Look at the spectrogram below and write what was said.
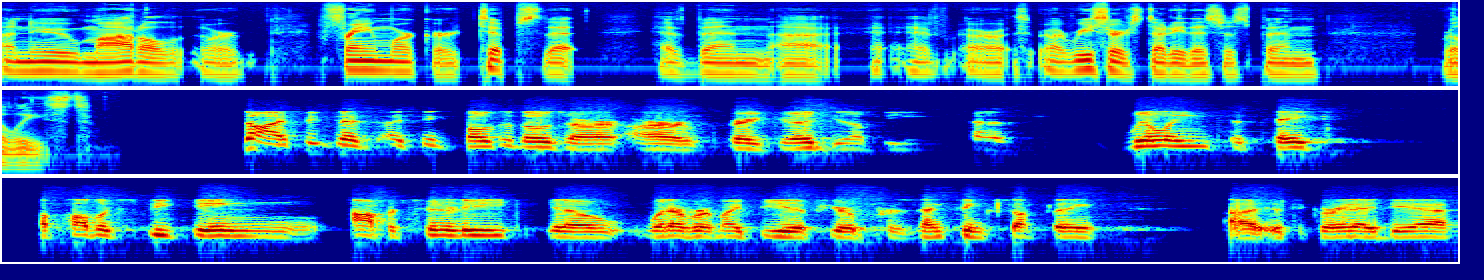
a new model or framework or tips that have been uh, have a research study that's just been released. No, I think that I think both of those are are very good. You know, being willing to take a public speaking opportunity, you know, whatever it might be, if you're presenting something, uh, it's a great idea.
